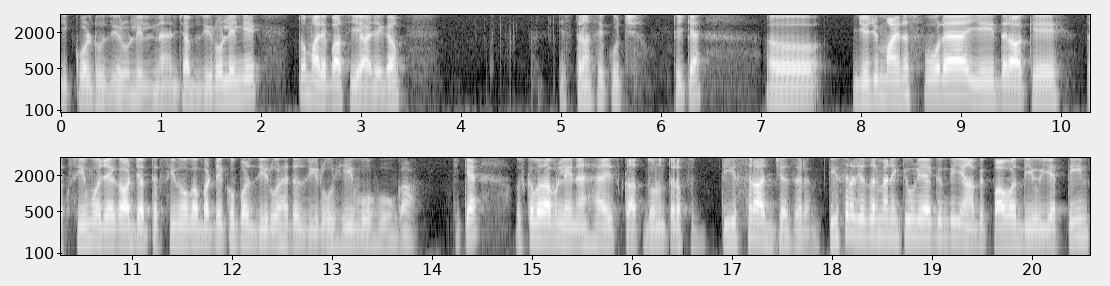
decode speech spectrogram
इक्वल टू ज़ीरो ले लेना है। जब ज़ीरो लेंगे तो हमारे पास ये आ जाएगा। इस तरह से कुछ, ठीक है? ये जो माइनस फोर है, ये इधर आके तकसीम हो जाएगा, और जब तकसीम होगा बटे के ऊपर ज़ीरो है तो ज़ीरो ही वो होगा, ठीक है? उसके बाद आपने लेना है इसका दोनों तरफ़ तीसरा जजर तीसरा जजर मैंने क्यों लिया? क्योंकि यहाँ पे पावर दी हुई है तीन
